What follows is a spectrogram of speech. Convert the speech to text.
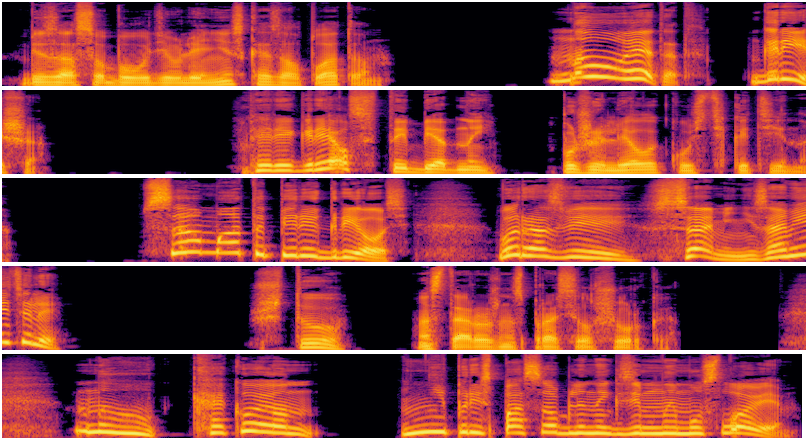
— без особого удивления сказал Платон. «Ну, этот, Гриша». «Перегрелся ты, бедный», — пожалела Кустика Тина. «Сама-то перегрелась. Вы разве сами не заметили?» «Что?» — осторожно спросил Шурка. «Ну, какой он неприспособленный к земным условиям.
